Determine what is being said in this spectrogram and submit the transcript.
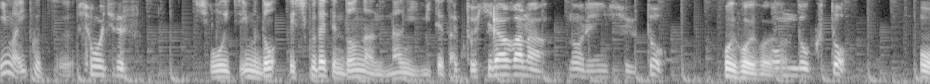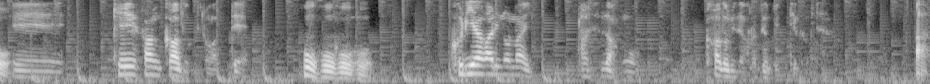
今いくつ？小一です。小一今ど、え、宿題ってどんな、何見てたの？えっと、ひらがなの練習と、ほいほいほい。音読と、ほうえー、計算カードっていうのがあって、ほうほうほうほう。繰り上がりのない足し算をカード見ながら全部言っていくみたいな。あ、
